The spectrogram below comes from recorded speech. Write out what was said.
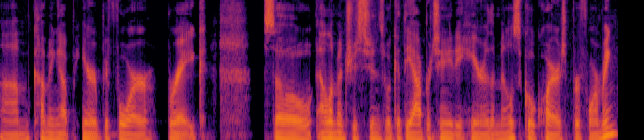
um, coming up here before break. So elementary students will get the opportunity to hear the middle school choirs performing.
